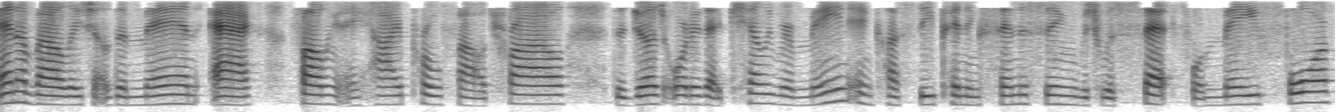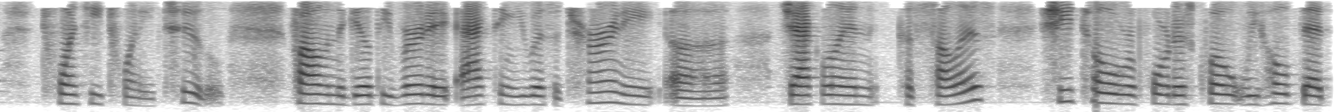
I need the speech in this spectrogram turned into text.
and a violation of the Mann Act following a high-profile trial. The judge ordered that Kelly remain in custody pending sentencing, which was set for May 4th, 2022. Following the guilty verdict, acting U.S. Attorney uh, Jacquelyn Kasulis she told reporters, quote, we hope that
